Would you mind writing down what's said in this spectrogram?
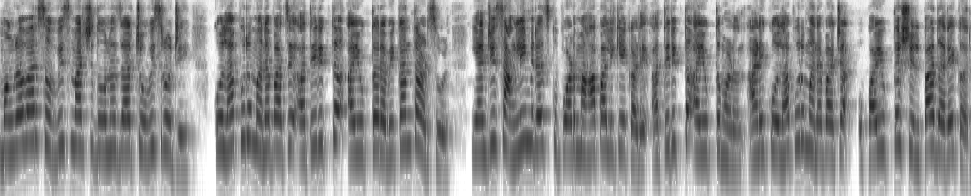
मंगळवार सव्वीस मार्च दोन हजार चोवीस रोजी कोल्हापूर मनपाचे अतिरिक्त आयुक्त रविकांत अडसूळ यांची सांगली मिरज कुपवाड महापालिकेकडे अतिरिक्त आयुक्त म्हणून आणि कोल्हापूर मनपाच्या उपायुक्त शिल्पा दरेकर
